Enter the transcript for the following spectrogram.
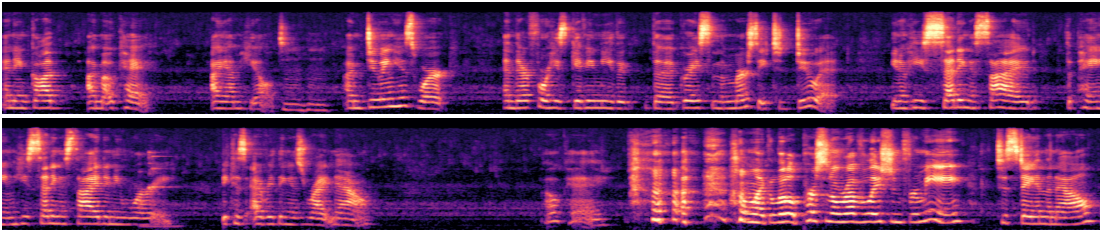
And in God, I'm okay. I am healed. Mm-hmm. I'm doing His work, and therefore He's giving me the, the grace and the mercy to do it. You know, He's setting aside the pain, He's setting aside any worry because everything is right now. Okay. I'm like a little personal revelation for me to stay in the now,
